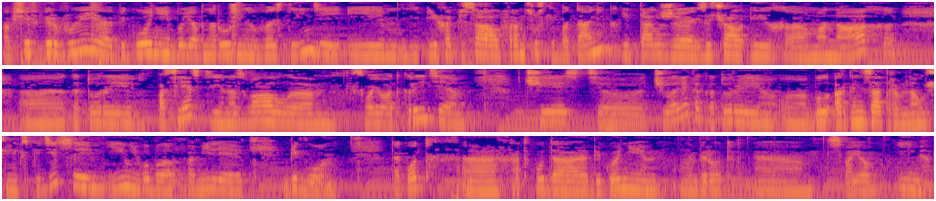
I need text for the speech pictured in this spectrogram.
Вообще впервые бегонии были обнаружены в Вест-Индии, и их описал французский ботаник, и также изучал их э, монах, который впоследствии назвал э, свое открытие в честь э, человека, который был организатором научной экспедиции, и у него была фамилия Бегон. Так вот, откуда бегонии берут свое имя.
